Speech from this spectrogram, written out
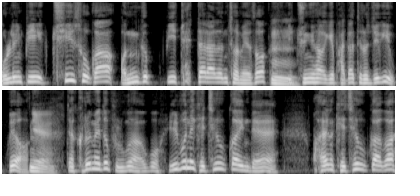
올림픽 취소가 언급이 됐다라는 점에서 음. 중요하게 받아들여지고 있고요. 예. 자 그럼에도 불구하고 일본의 개최 국가인데 과연 개최 국가가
